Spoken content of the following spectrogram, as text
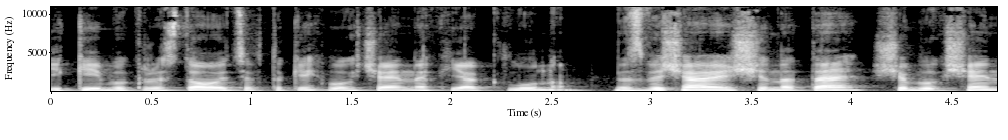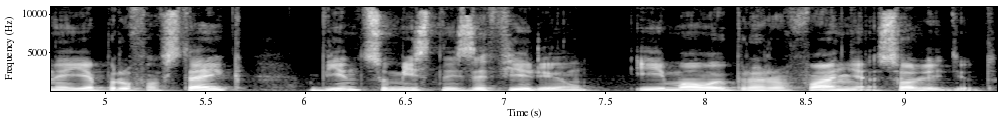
який використовується в таких блокчейнах, як Luna. Незважаючи на те, що блокчейни є Proof of Stake, він сумісний з Ethereum і мовою програмування Solidity.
